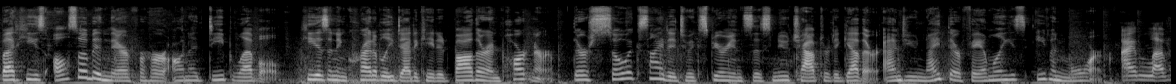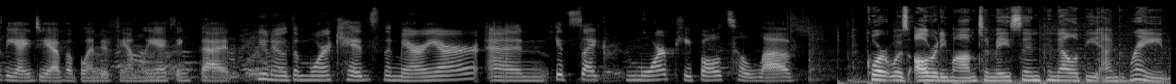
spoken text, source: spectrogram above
but he's also been there for her on a deep level. He is an incredibly dedicated father and partner. They're so excited to experience this new chapter together and unite their families even more. I love the idea of a blended family. I think that, you know, the more kids, the merrier. And it's like more people to love. Kourt was already mom to Mason, Penelope, and Reign,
